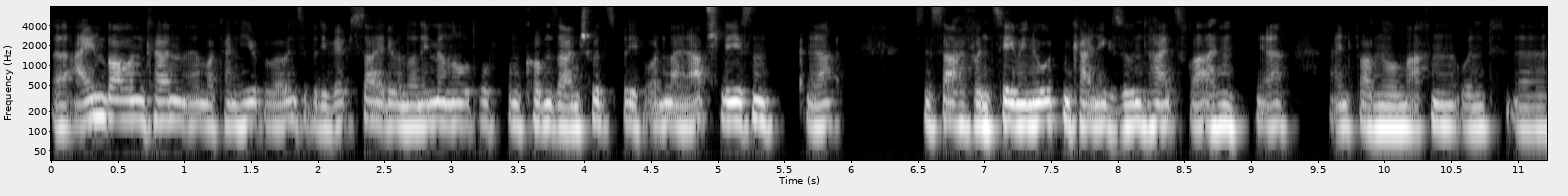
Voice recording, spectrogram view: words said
äh, einbauen kann. Äh, man kann hier bei uns über die Webseite unternehmernotruf.com seinen Schutzbrief online abschließen. Ja, ist eine Sache von zehn Minuten, keine Gesundheitsfragen. Ja, einfach nur machen und äh,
